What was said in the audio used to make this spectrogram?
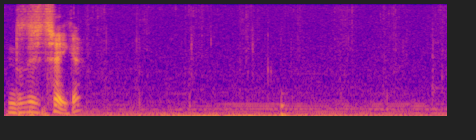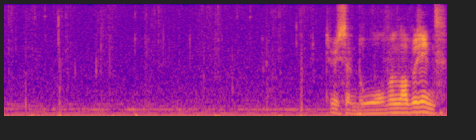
Dat is het zeker. Tenminste, een of een labyrint.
